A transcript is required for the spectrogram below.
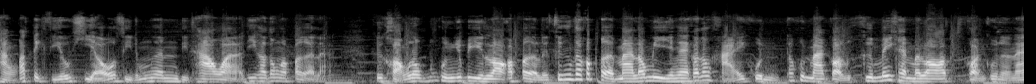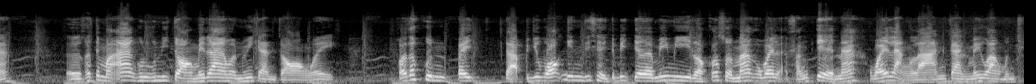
ถังพลาสติกสีเขียวสีน้ำเงินสีเทาอะที่เขาต้องมาเปิดอะ คือของลงปุ๊บคุณก็ไปรอเขาเปิดเลย ซึ่งถ้าเขาเปิดมาแล้วมียังไงเขาต้องขายให้คุณ ถ้าคุณมาก่อนคือไม่ใครมารอก่อนคุณอะนะเออเขาจะมาอ้างคุณคุณที่จองไม่ได้มันไม่มีการจองเว้ยเพราะถ้าคุณไป กลับไปยูวอล์กอินที่เฉยจะไปเจอไม่มีหรอกก็ส่วนมากก็ไว้สังเกตนะ ไว้หลังร้านกันไม่วางบนเช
